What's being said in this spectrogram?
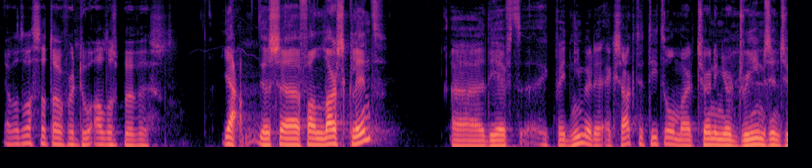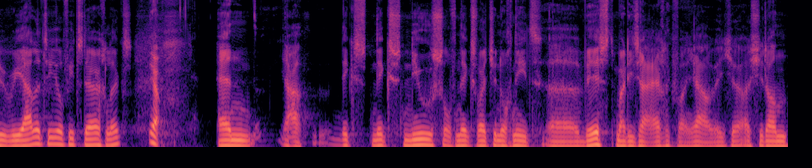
Ja, wat was dat over doe alles bewust? ja, dus eh, van Lars Klint. Eh, die heeft, ik weet niet meer de exacte titel, maar Turning Your Dreams into Reality of iets dergelijks. Ja. En ja, niks, niks nieuws of niks wat je nog niet eh, wist. Maar die zei eigenlijk van, ja, weet je, als je dan...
